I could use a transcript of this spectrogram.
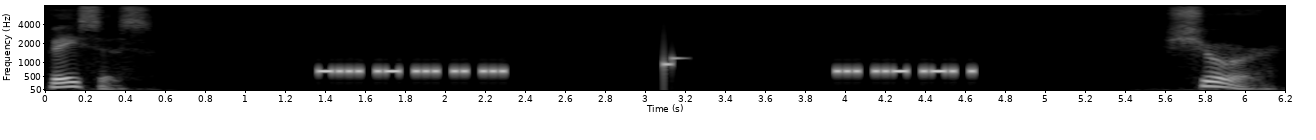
Basis. Sure.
